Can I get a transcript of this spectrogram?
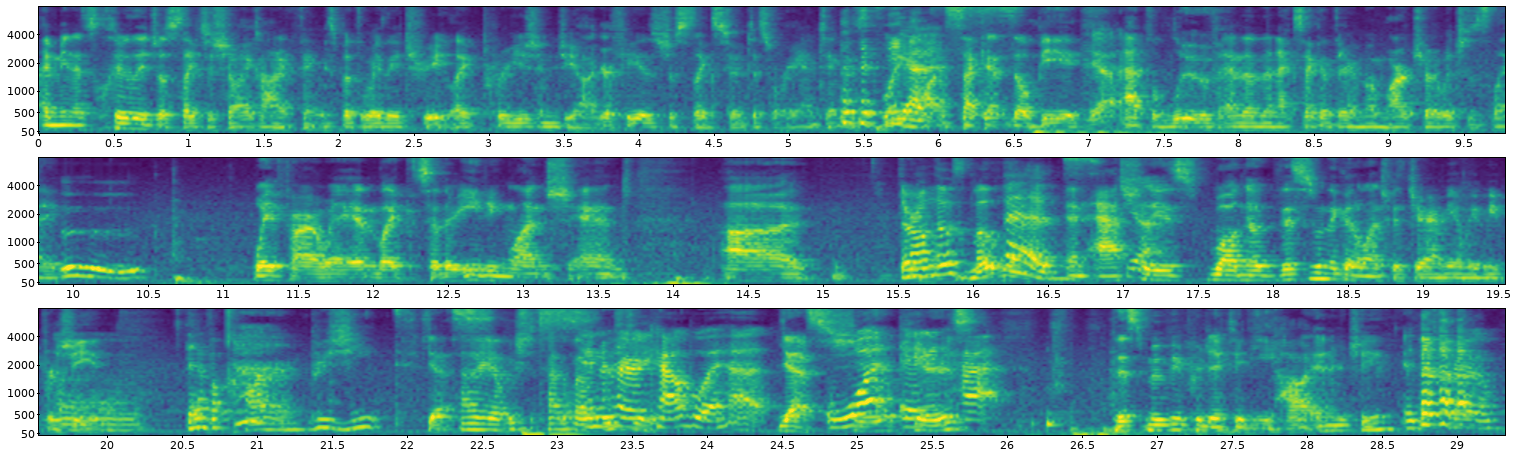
I mean it's clearly just like to show iconic things, but the way they treat like Parisian geography is just like so disorienting. 'Cause, like Yes. one second they'll be Yeah. at the Louvre, and then the next second they're in Montmartre, which is like Mm-hmm. way far away, and like so they're eating lunch and. Uh, they're on those mopeds. and Ashley's well, no, this is when they go to lunch with Jeremy and we meet Brigitte. Oh, they have a car. Brigitte. yes. Oh yeah, we should talk about In her Brigitte. cowboy hat. Yes. she What appears. a hat. This movie predicted yeehaw energy. It's true.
